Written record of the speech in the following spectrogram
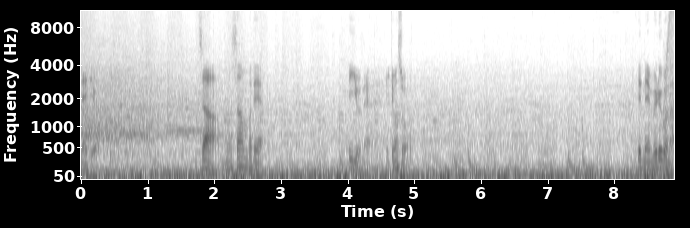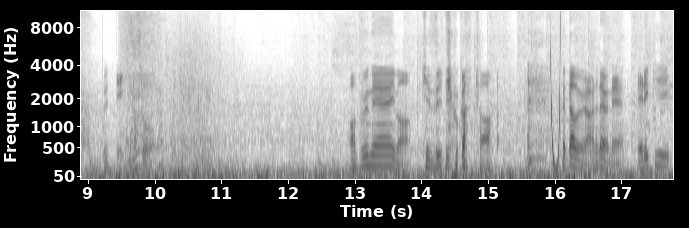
ネイティオじゃあモジャンボでいいよね。行きましょう。で眠るゴナを打っていきましょう。危ねえ今。気づいてよかった。これ多分あれだよね。エレキフ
